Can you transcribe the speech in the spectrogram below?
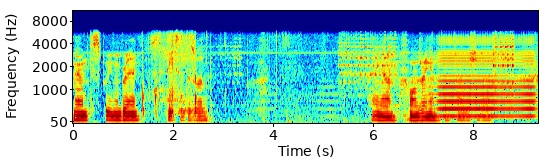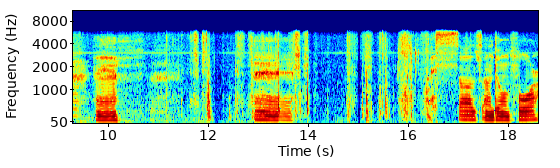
Man with the Screaming Brain, decent as well. Hang on, phone's ringing. Uh, uh, Assault on Dome 4.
